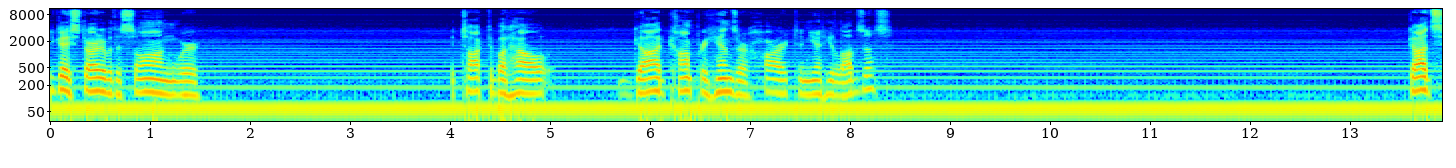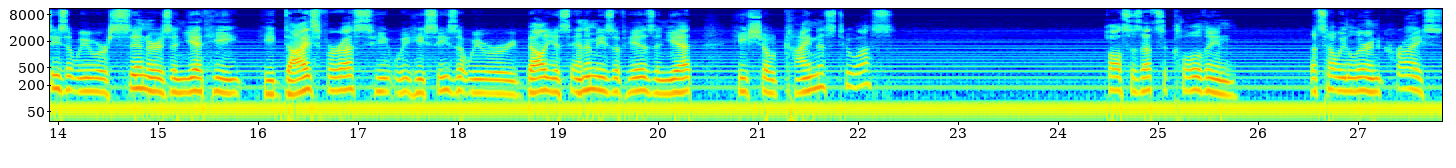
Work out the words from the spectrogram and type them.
You guys started with a song where it talked about how God comprehends our heart and yet He loves us. God sees that we were sinners and yet He, he dies for us. He, we, he sees that we were rebellious enemies of His and yet He showed kindness to us. Paul says that's the clothing, that's how we learn Christ.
